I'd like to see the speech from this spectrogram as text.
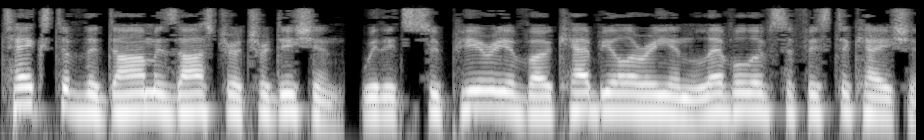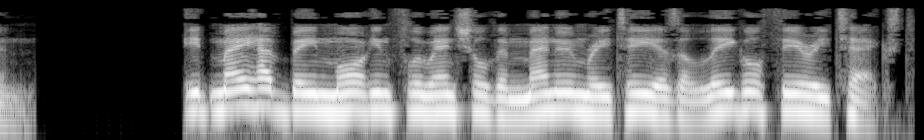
text of the Dharmasastra tradition, with its superior vocabulary and level of sophistication. It may have been more influential than Manusmriti as a legal theory text,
